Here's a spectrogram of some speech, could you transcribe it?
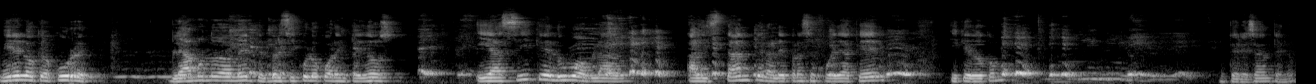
Miren lo que ocurre. Leamos nuevamente el versículo 42. Y así que él hubo hablado, al instante la lepra se fue de aquel y quedó como... Interesante, ¿no?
